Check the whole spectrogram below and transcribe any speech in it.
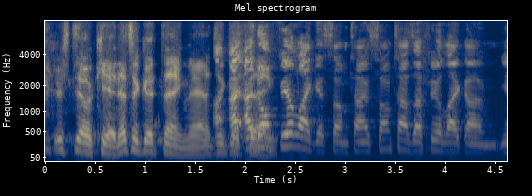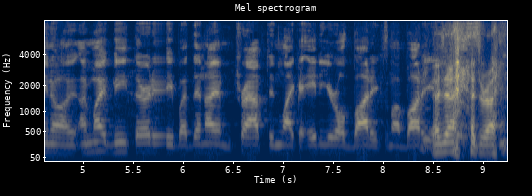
you're still a kid. That's a good thing, man. It's a good. I, I, don't feel like it sometimes. Sometimes I feel like I'm, you know, I, I might be 30, but then I am trapped in like an 80 year old body because my body that's right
